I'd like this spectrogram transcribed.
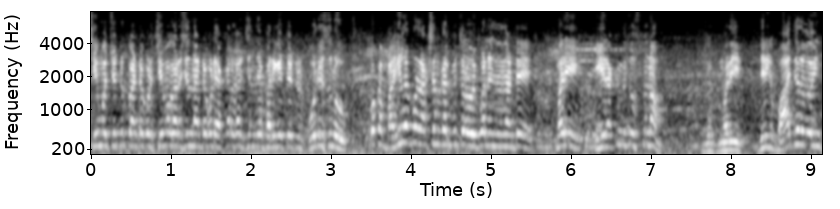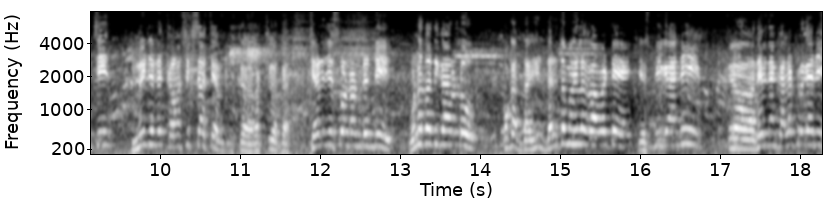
చీమ చెట్టు కంటే కూడా చీమ కలిసిందంటే కూడా ఎక్కడ కలిసిందే పరిగెత్తేటువంటి పోలీసులు. ఒక మహిళకు రక్షణ కల్పించడం విఫలం ఏంటంటే మరి ఈ రకంగా చూస్తున్నాం. మరి దీనికి బాధ్యత వహించి ఇమీడియట్గా క్రమశిక్షణ రక్ష- చర్య తీసుకున్నటువంటి ఉన్నతాధికారులు ఒక దళిత మహిళ కాబట్టి ఎస్పీ కానీ అదేవిధంగా కలెక్టర్ కానీ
